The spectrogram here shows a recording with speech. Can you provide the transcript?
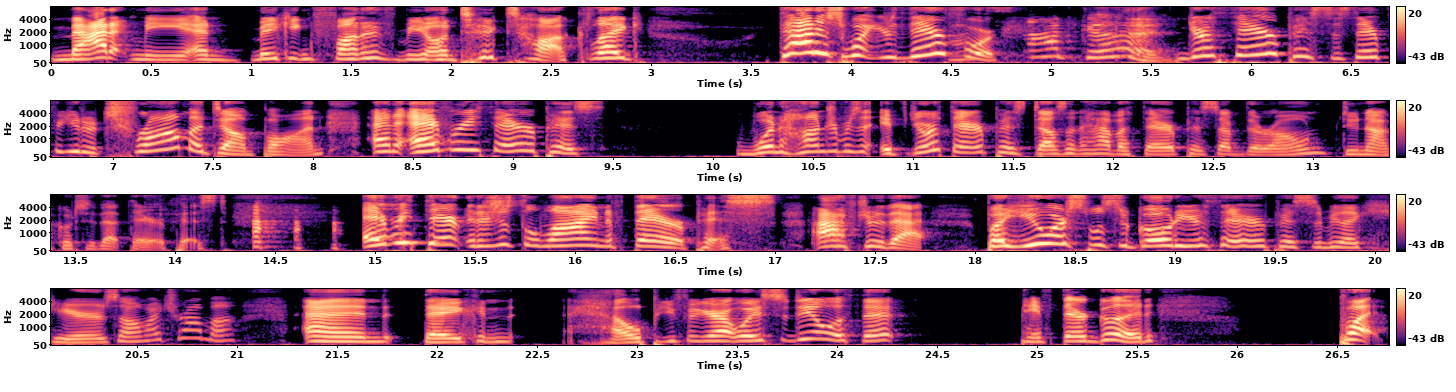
mad at me and making fun of me on TikTok. Like, That is what you're there for. It's not good. Your therapist is there for you to trauma dump on, and every therapist 100% if your therapist doesn't have a therapist of their own, do not go to that therapist. every therapist there's just a line of therapists after that. But you are supposed to go to your therapist and be like, "Here's all my trauma." And they can help you figure out ways to deal with it if they're good. But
